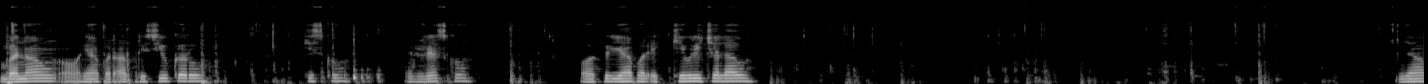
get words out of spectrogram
बनाओ और यहाँ पर आप रिसीव करो किसको? एड्रेस को। और फिर यहाँ पर एक क्यूरी चलाओ। यहाँ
